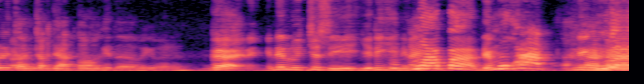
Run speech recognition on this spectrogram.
Lu ditonjok jatuh gitu bagaimana? Enggak, ini lucu sih. Jadi gini, Lu apa? Demokrat. Nih gua.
